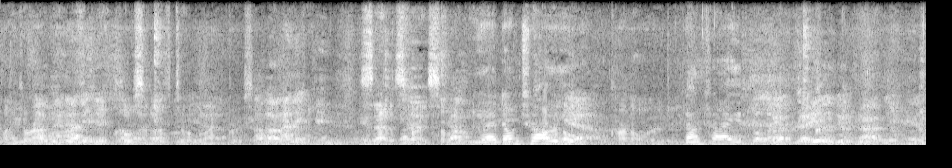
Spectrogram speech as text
like around here, if you get close enough to a black person, satisfy some Yeah, don't try carnal, it. carnal urges. Don't try it. Right?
